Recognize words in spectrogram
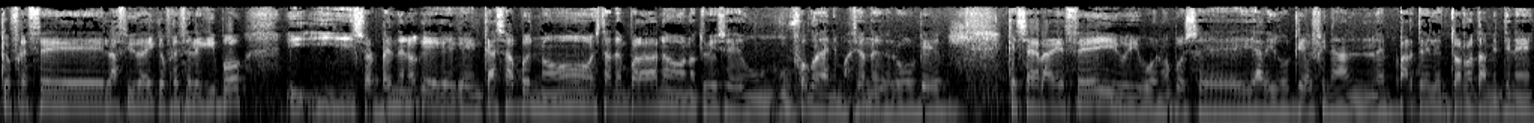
que ofrece la ciudad y que ofrece el equipo, y, sorprende, ¿no? Que, que en casa casa pues no esta temporada no, no tuviese un, foco de animación desde luego que, que se agradece y, bueno pues eh, ya digo que al final en parte del entorno también tiene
